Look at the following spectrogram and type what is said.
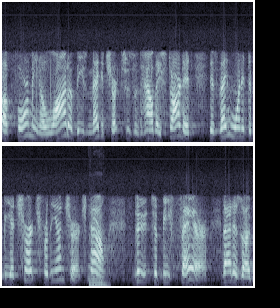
of forming a lot of these mega churches and how they started is they wanted to be a church for the unchurched. Mm-hmm. Now, to, to be fair, that is a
